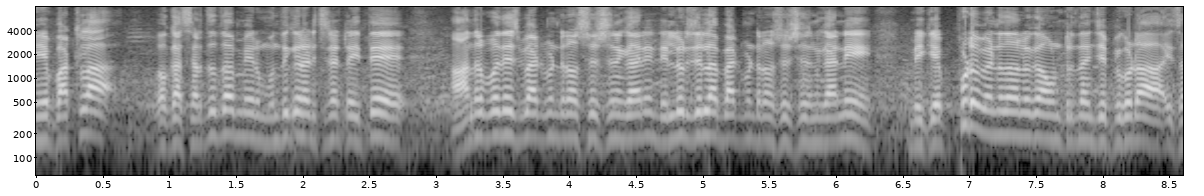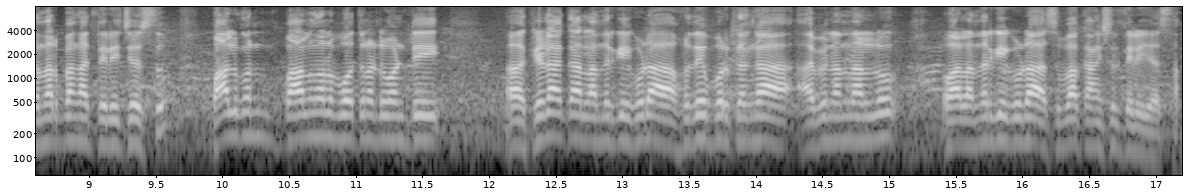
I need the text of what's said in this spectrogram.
మీ పట్ల ఒక శ్రద్ధతో మీరు ముందుకు నడిచినట్టయితే ఆంధ్రప్రదేశ్ బ్యాడ్మింటన్ అసోసియేషన్ కానీ నెల్లూరు జిల్లా బ్యాడ్మింటన్ అసోసియేషన్ కానీ మీకు ఎప్పుడు వెన్నుదన్నుగా ఉంటుందని చెప్పి కూడా ఈ సందర్భంగా తెలియజేస్తూ పాల్గొన పాల్గొనబోతున్నటువంటి క్రీడాకారులందరికీ కూడా హృదయపూర్వకంగా అభినందనలు. వాళ్ళందరికీ కూడా శుభాకాంక్షలు తెలియజేస్తాం.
